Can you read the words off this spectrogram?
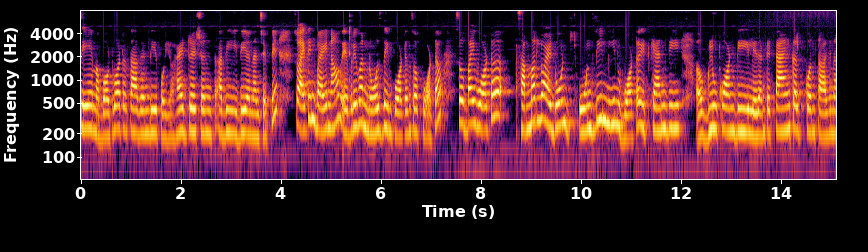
same about water తాగండి ఫర్ యువర్ హైడ్రేషన్ అది ఇది అని అని చెప్పి so I think by now everyone knows the importance of water so by water సమ్మర్లో I don't only mean water it can be Glucon D లేదంటే ట్యాంక్ కలుపుకొని తాగిన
